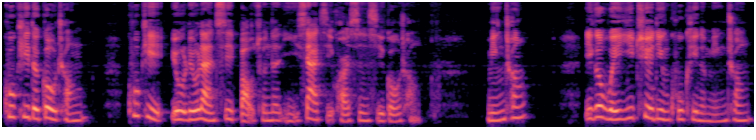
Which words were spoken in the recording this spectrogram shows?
cookie 的构成：cookie 由浏览器保存的以下几块信息构成：名称，一个唯一确定 cookie 的名称。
